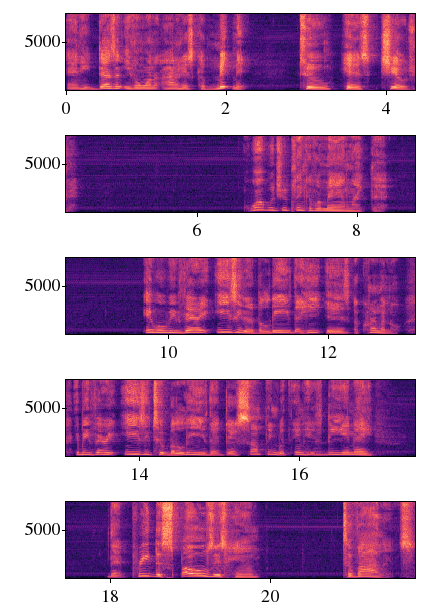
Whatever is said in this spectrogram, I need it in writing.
and he doesn't even want to honor his commitment to his children. What would you think of a man like that? It would be very easy to believe that he is a criminal. It'd be very easy to believe that there's something within his DNA that predisposes him to violence,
